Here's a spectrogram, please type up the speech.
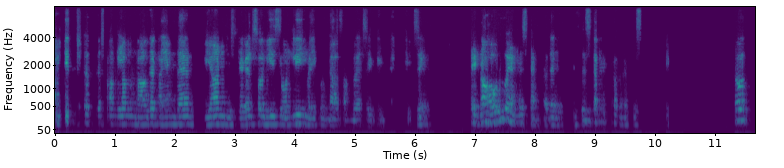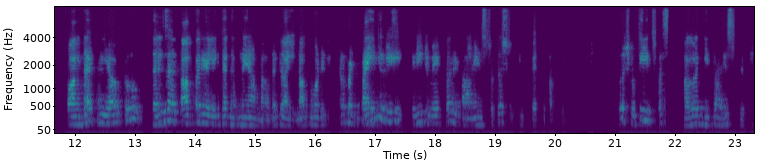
Krishna and all that I am there beyond this Jagan, so he is only in Vaikuntha somewhere sitting. It's a, right now, how do I understand this is correct or not? So for that we have to, there is a Tatparya Linga Nirnaya all that, I will talk about it later, but primarily we need to make it aligns to the Shruti. So Shruti is first, Bhagavad Gita is Shruti.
